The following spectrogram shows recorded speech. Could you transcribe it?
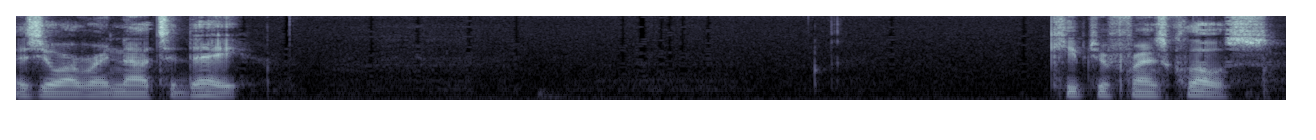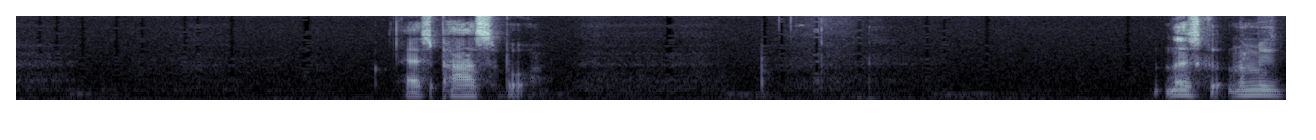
as you are right now today. Keep your friends close as possible. let's go, let me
